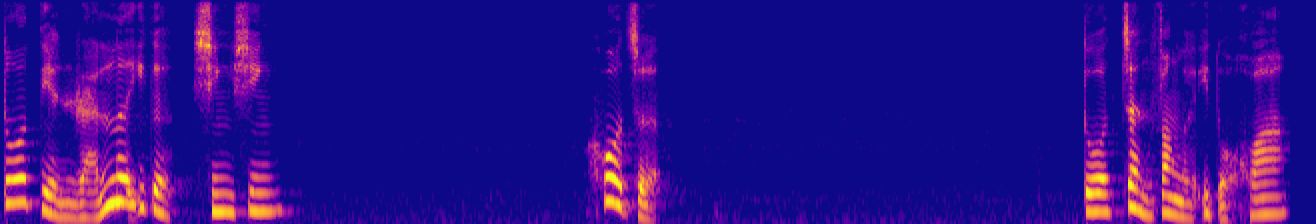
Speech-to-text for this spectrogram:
多点燃了一个星星，或者多绽放了一朵花。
